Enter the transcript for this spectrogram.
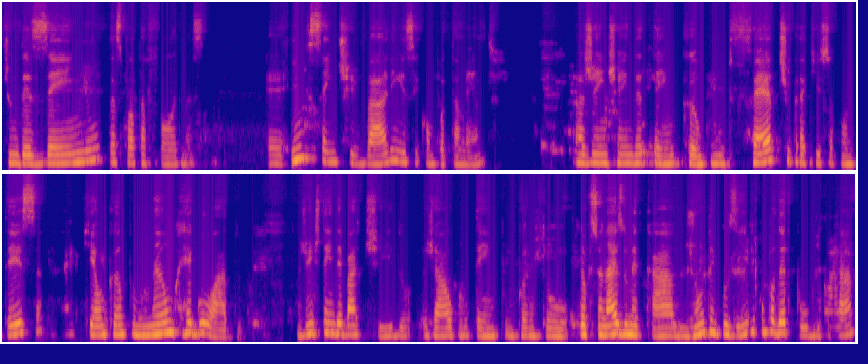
de um desenho das plataformas, é, incentivarem esse comportamento. A gente ainda tem um campo muito fértil para que isso aconteça, que é um campo não regulado. A gente tem debatido já há algum tempo, enquanto profissionais do mercado, junto inclusive com o poder público, tá?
